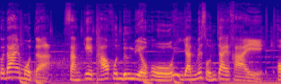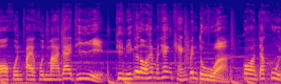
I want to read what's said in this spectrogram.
ก็ได้หมดอะ สังเกตเท้าคนดึงเดี่ยวโหยยันไม่สนใจใคร พอคนไปคนมาได้ที่ ทีนี้ก็รอให้มันแห้งแข็งเป็นตัว ก่อนจะขูด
